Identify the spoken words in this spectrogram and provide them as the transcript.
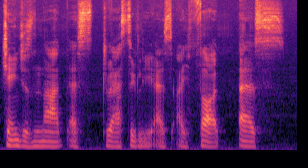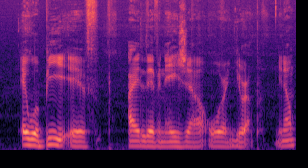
change is not as drastically as I thought as it will be if I live in Asia or in Europe. You know,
